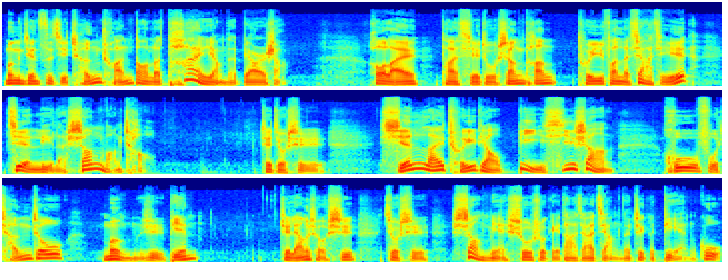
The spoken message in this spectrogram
梦见自己乘船到了太阳的边上。后来他协助商汤推翻了夏桀，建立了商王朝。这就是“闲来垂钓碧溪上”。忽复乘舟梦日边，这两首诗就是上面叔叔给大家讲的这个典故。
